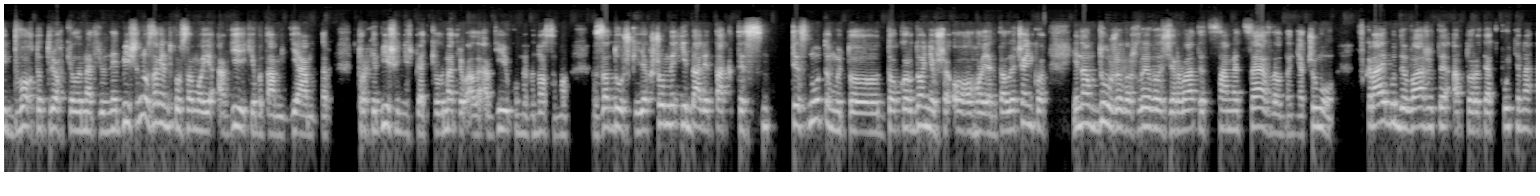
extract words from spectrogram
від 2 до 3 кілометрів не більше. Ну, за винятком самої Авдіївки, бо там діаметр трохи більше, ніж 5 кілометрів, але Авдіївку ми виносимо за дужки. Якщо вони і далі так тис, тиснутимуть, то до кордонів ще ого як далеченько. І нам дуже важливо зірвати саме це завдання. Чому? Вкрай буде важити авторитет Путіна,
